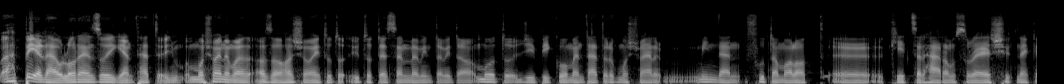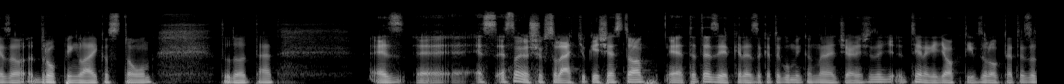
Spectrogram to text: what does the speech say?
Hát például Lorenzo, igen, tehát hogy most majdnem az a hasonló jutott eszembe, mint amit a MotoGP kommentátorok most már minden futam alatt kétszer-háromszor elsütnek, ez a dropping like a stone, tudod, tehát ez, ez, ezt nagyon sokszor látjuk, és ezt a, tehát ezért kell ezeket a gumikat menedzselni, és ez egy, tényleg egy aktív dolog, tehát ez a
